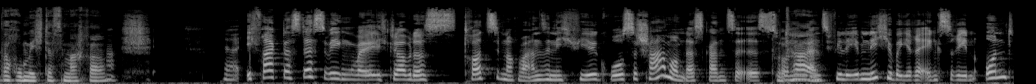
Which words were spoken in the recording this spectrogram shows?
warum ich das mache. Ja, ich frage das deswegen, weil ich glaube, dass trotzdem noch wahnsinnig viel große Scham um das Ganze ist. Und Total. ganz viele eben nicht über ihre Ängste reden. Und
